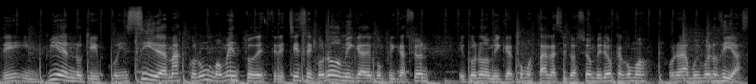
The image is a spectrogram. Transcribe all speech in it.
de invierno, que coincide además con un momento de estrechez económica, de complicación económica. ¿Cómo está la situación, Veriosca? ¿Cómo? Muy buenos días.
